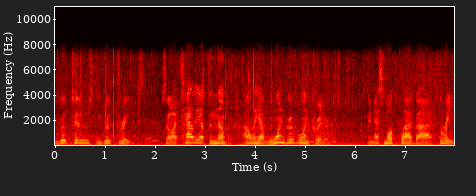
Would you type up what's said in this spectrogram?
the group twos, and group threes. So I tally up the number. I only have one group one critter, and that's multiplied by three.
